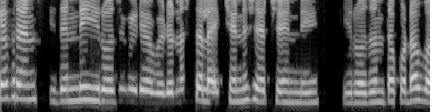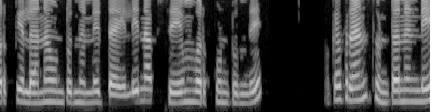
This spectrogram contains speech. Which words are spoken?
ఓకే ఫ్రెండ్స్ ఇదండి ఈ రోజు వీడియో. వీడియో నచ్చితే లైక్ చేయండి షేర్ చేయండి. ఈ రోజంతా కూడా వర్క్ ఇలానే ఉంటుందండి. డైలీ నాకు సేమ్ వర్క్ ఉంటుంది. ఓకే ఫ్రెండ్స్ ఉంటానండి.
